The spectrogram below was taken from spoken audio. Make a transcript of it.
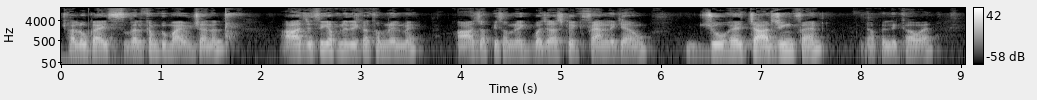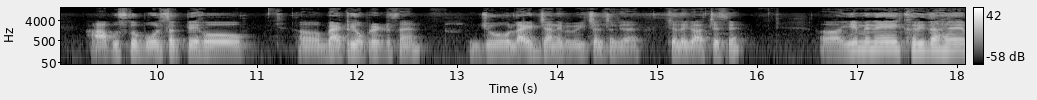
Hello guys, welcome to my channel. आज जैसे कि आपने देखा थंबनेल में, आज आपके सामने एक बजाज का एक फ़ैन लेके आया हूँ, जो है चार्जिंग फ़ैन यहाँ पे लिखा हुआ है। आप उसको बोल सकते हो बैटरी ऑपरेटेड फ़ैन जो लाइट जाने पे भी चल सक जाए, चलेगा अच्छे से। ये मैंने खरीदा है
